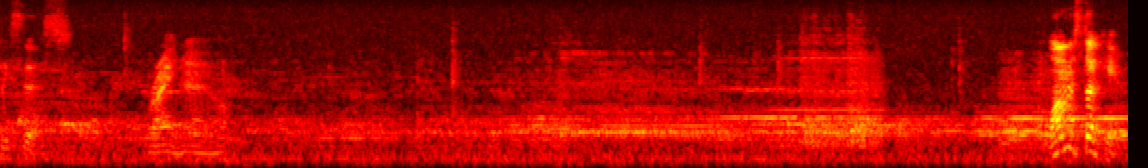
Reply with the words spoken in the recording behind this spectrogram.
Fix this. Right now. Stuck here?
